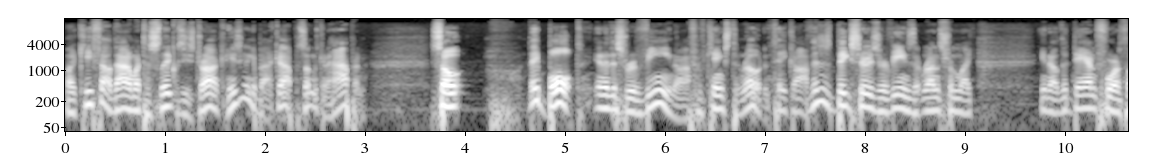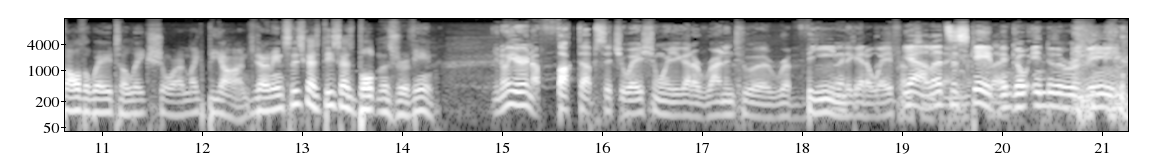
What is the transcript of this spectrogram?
Like, he fell down and went to sleep because he's drunk. He's going to get back up. Something's going to happen. So they bolt into this ravine off of Kingston Road and take off. This is a big series of ravines that runs from, like, you know, the Danforth all the way to Lakeshore and, like, beyond. You know what I mean? So these guys, these guys bolt in this ravine. You know you're in a fucked up situation where you got to run into a ravine to get away from. yeah, let's escape Like, and go into the ravine.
